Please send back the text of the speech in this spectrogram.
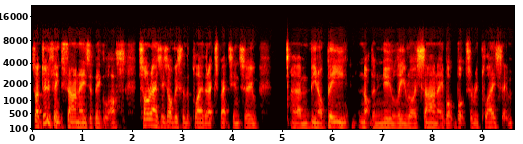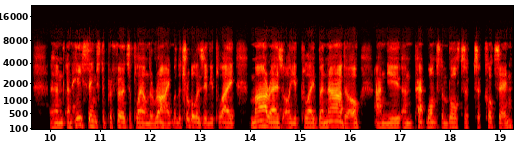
So I do think Sane is a big loss. Torres is obviously the player they're expecting to um, you know, be not the new Leroy Sane, but but to replace him, and and he seems to prefer to play on the right. But the trouble is, if you play Mahrez or you play Bernardo, and you and Pep wants them both to, to cut in,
